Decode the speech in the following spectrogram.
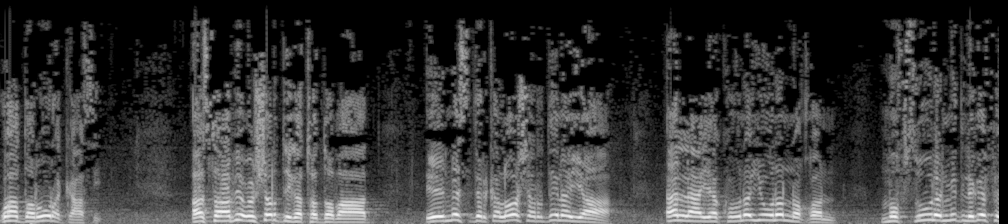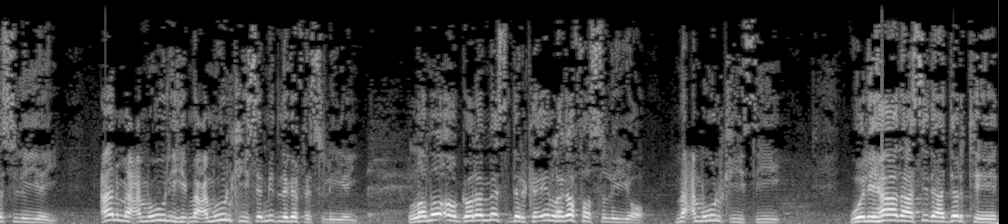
Waa daruura kaasi. Asaabicu shardiga toddobaad ee masderka loo shardinayaa anlaa yakuuna yuuna noqon mafsuulan mid laga fasliyey can macmuulihi macmuulkiisa mid laga fasliyey. Lama ogolo masderka in laga fasliyo macmuulkiisii walihaadaa sidaa darteed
